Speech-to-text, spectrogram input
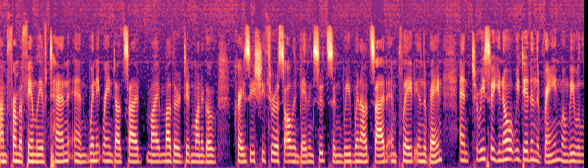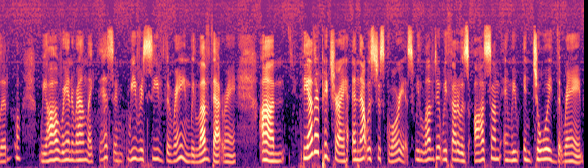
I'm from a family of 10, and when it rained outside, my mother didn't want to go crazy. She threw us all in bathing suits and we went outside and played in the rain. And Teresa, you know what we did in the rain when we were little? We all ran around like this and we received the rain. We loved that rain. Um, the other picture I and that was just glorious. We loved it. We thought it was awesome, and we enjoyed the rain.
